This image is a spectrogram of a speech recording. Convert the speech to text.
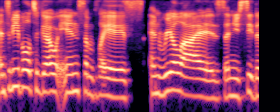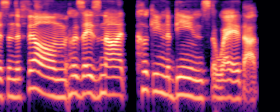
And to be able to go in someplace and realize, and you see this in the film, Jose's not cooking the beans the way that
